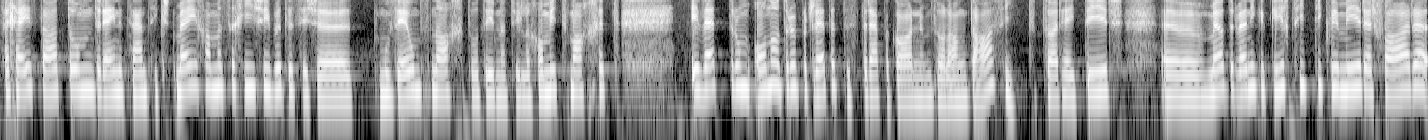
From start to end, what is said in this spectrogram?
Für ein Datum, der 21. Mai, kann man sich einschreiben. Das ist eine Museumsnacht, wo ihr natürlich auch mitmacht. Ich werde darum auch noch darüber reden, dass ihr eben gar nicht mehr so lange da seid. Und zwar habt ihr äh, mehr oder weniger gleichzeitig wie wir erfahren,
